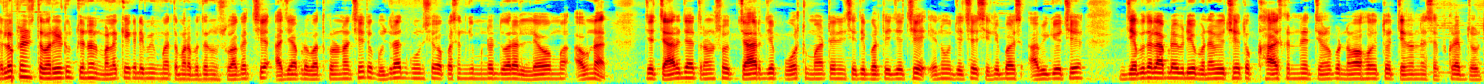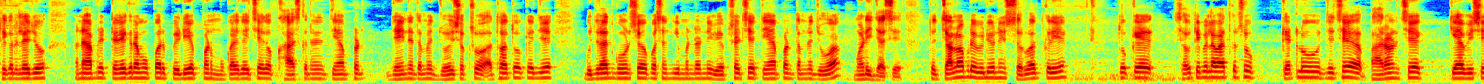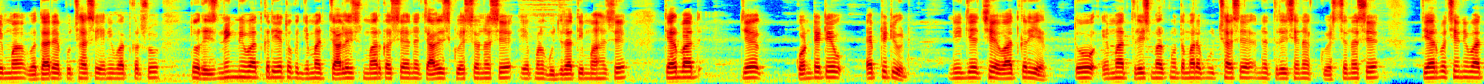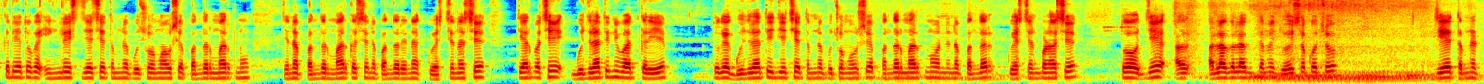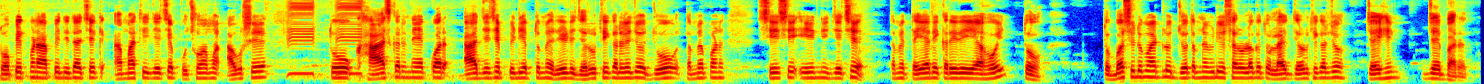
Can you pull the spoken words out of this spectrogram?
Hello friends તમારી YouTube channel Malki એકેડેમિકમાં તમારા બધાનું સ્વાગત છે. આજે આપણે વાત કરવાના છે તો ગુજરાત ગુણ સેવા પસંદગી મંડળ દ્વારા લેવામાં આવનાર જે ચાર હજાર ત્રણસો ચાર જે પોસ્ટ માટેની સીધી ભરતી જે છે, એનું જે છે સિલેબસ આવી ગયો છે. જે બદલ આપણે વીડિયો બનાવ્યો છે તો ખાસ કરીને ચેનલ પર નવા હોય તો ચેનલને સબસ્ક્રાઈબ જરૂરથી કરી લેજો. અને આપણી ટેલિગ્રામ ઉપર પીડીએફ પણ મુકાઈ ગઈ છે તો ખાસ કરીને ત્યાં પર જઈને તમે જોઈ શકશો. અથવા તો કે જે ગુજરાત ગૌણ સેવા પસંદગી મંડળની વેબસાઇટ છે, ત્યાં પણ તમને જોવા મળી જશે. તો ચાલો આપણે વિડીયોની શરૂઆત કરીએ. તો કે સૌથી પહેલાં વાત કરશું, કેટલું જે છે ભારણ છે, કયા વિષયમાં વધારે પૂછાશે એની વાત કરશું. તો રિઝનિંગની વાત કરીએ તો કે જેમાં ચાલીસ માર્ક હશે અને ચાલીસ ક્વેશ્ચન હશે, એ પણ ગુજરાતીમાં હશે. ત્યારબાદ જે ક્વોન્ટેટિવ એપ્ટિટ્યૂડની જે છે વાત કરીએ તો એમાં ત્રીસ માર્કનું તમારે પૂછાશે અને ત્રીસ એના ક્વેશ્ચન હશે. ત્યાર પછી એની વાત કરીએ તો કે ઇંગ્લિશ જે છે તમને પૂછવામાં આવશે પંદર માર્કનું, જેના પંદર માર્ક હશે અને પંદર એના ક્વેશ્ચન હશે. ત્યાર પછી ગુજરાતીની વાત કરીએ તો કે ગુજરાતી જે છે તમને પૂછવામાં આવશે પંદર માર્કનું અને એના પંદર ક્વેશ્ચન પણ હશે. તો જે અલગ અલગ તમે જોઈ શકો છો, જે તમને ટોપિક પણ આપી દીધા છે કે આમાંથી જે છે પૂછવામાં આવશે. તો ખાસ કરીને એકવાર આ જે છે પીડીએફ તમે રીડ જરૂરથી કરી લેજો. જો તમે પણ સીસીઈની જે છે તમે તૈયારી કરી રહ્યા હોય તો તો બસ વિડીયોમાં એટલું જ. જો તમને વીડિયો સારો લાગે તો લાઈક જરૂરથી કરજો. જય હિન્દ, જય ભારત.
